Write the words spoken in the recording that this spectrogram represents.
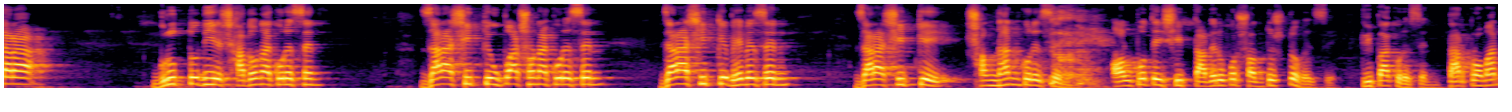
যারা গুরুত্ব দিয়ে সাধনা করেছেন, যারা শিবকে উপাসনা করেছেন, যারা শিবকে ভেবেছেন, যারা শিবকে সন্ধান করেছেন, অল্পতেই শিব তাদের উপর সন্তুষ্ট হয়েছে, কৃপা করেছেন। তার প্রমাণ?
